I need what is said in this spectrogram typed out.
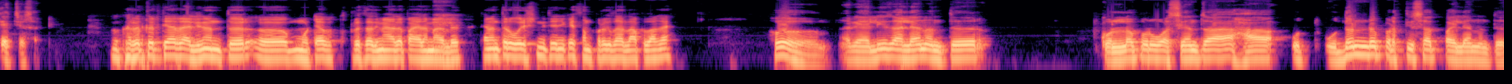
त्याच्यासाठी. खरं तर त्या रॅलीनंतर मोठ्या प्रतिसाद मिळाला पाहायला मिळालं. त्यानंतर वरिष्ठ नेत्यांनी काही संपर्क झाला आपला काय? हो रॅली झाल्यानंतर कोल्हापूर वासियांचा हा उद- उदंड प्रतिसाद पाहिल्यानंतर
